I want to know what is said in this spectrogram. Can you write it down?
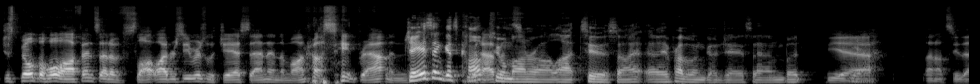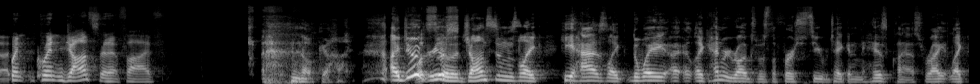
just build the whole offense out of slot wide receivers with JSN and Amon-Ra St. Brown. And JSN gets What comped to happens? Amon Ra a lot too, so I, I probably wouldn't go JSN, but yeah, I don't see that. Quentin, Quentin Johnston at five. no god i do What's agree though this- that johnston's like he has like the way uh, like henry ruggs was the first receiver taken in his class right like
